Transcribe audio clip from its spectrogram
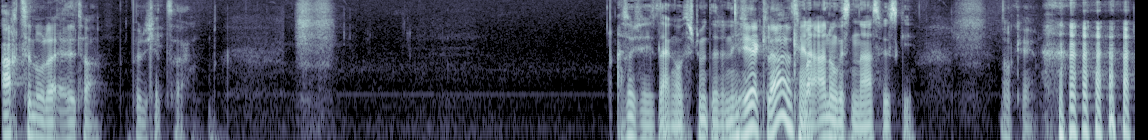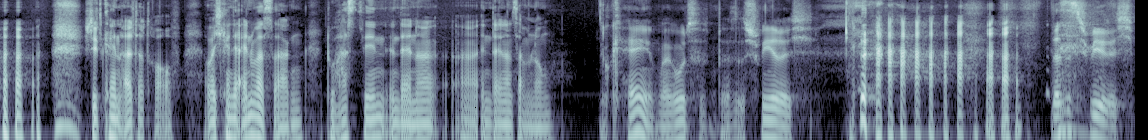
18 oder älter, würde ich jetzt sagen. Achso, ich soll jetzt sagen, ob es stimmt oder nicht. Ja, klar. Keine Ahnung, ist ein Nas-Whisky. Okay. Steht kein Alter drauf. Aber ich kann dir ein was sagen. Du hast den in deiner, äh, in deiner Sammlung. Okay, na gut, das ist schwierig. das ist schwierig.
